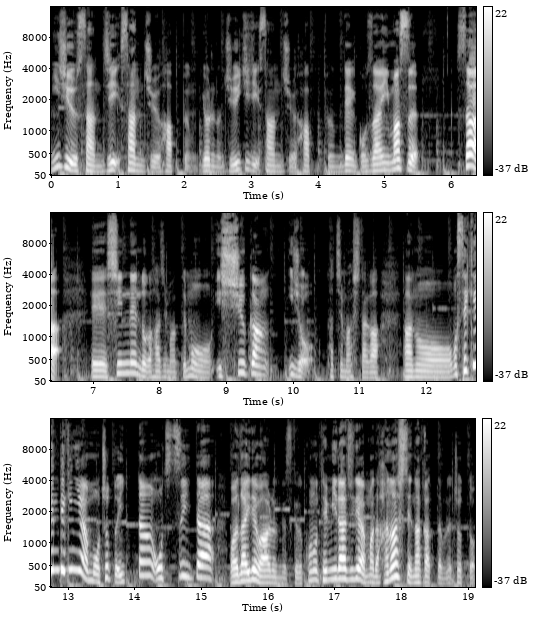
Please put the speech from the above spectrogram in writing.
23時38分、夜の11時38分でございます。さあ、えー新年度が始まってもう1週間以上経ちましたが、あのー世間的にはもうちょっと一旦落ち着いた話題ではあるんですけど、このテミラジではまだ話してなかったので、ちょっと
